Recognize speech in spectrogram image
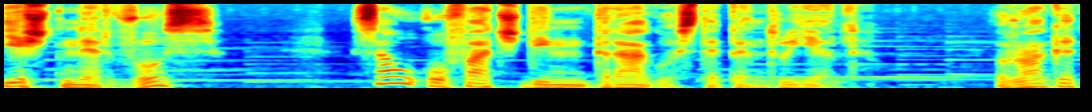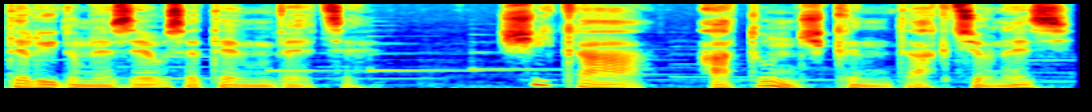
Ești nervos? Sau o faci din dragoste pentru el? Roagă-te lui Dumnezeu să te învețe și ca atunci când acționezi,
